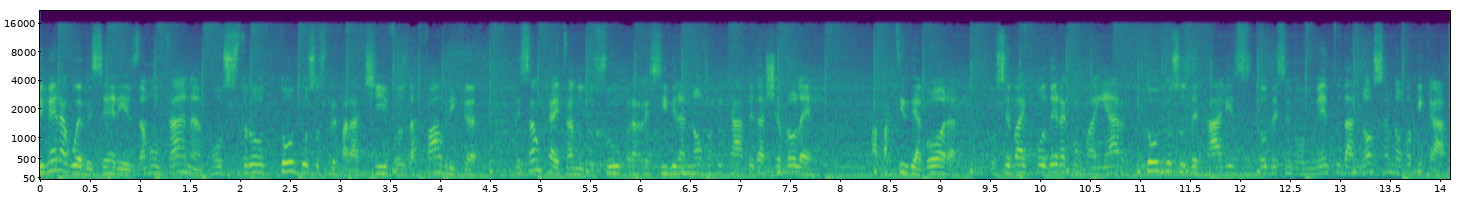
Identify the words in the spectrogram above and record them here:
primeira websérie da Montana mostrou todos os preparativos da fábrica de São Caetano do Sul para receber a nova picape da Chevrolet. A partir de agora, você vai poder acompanhar todos os detalhes do desenvolvimento da nossa nova picape,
